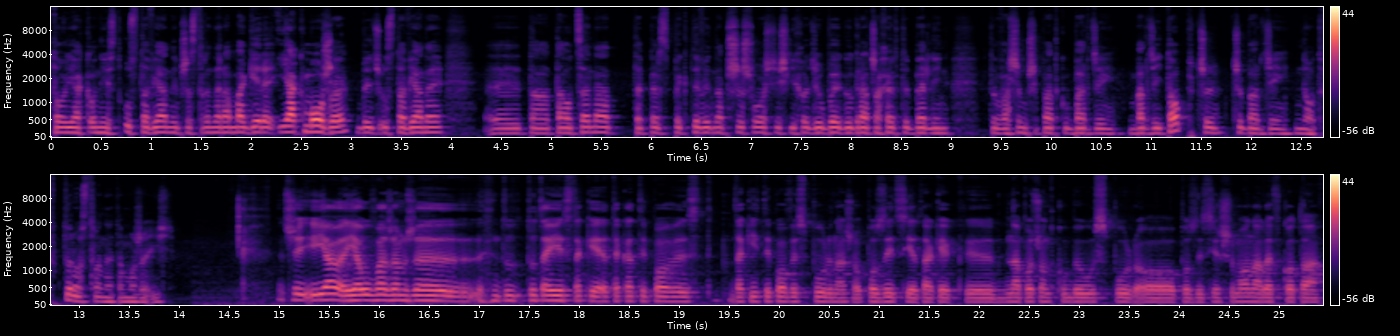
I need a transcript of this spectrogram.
to jak on jest ustawiany przez trenera Magierę, jak może być ustawiany, e, ta, ta ocena, te perspektywy na przyszłość, jeśli chodzi o byłego gracza Herty Berlin, to w Waszym przypadku bardziej, bardziej top, czy, czy bardziej not? W którą stronę to może iść? Znaczy ja, ja uważam, że tu, tutaj jest takie, taka typowy, taki typowy spór nasz o pozycję, tak jak y, na początku był spór o pozycję Szymona Lewkota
